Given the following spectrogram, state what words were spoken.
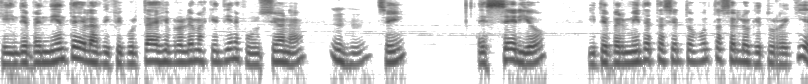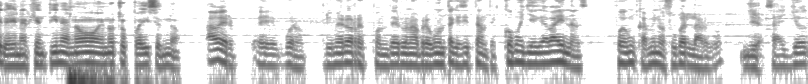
que independiente de las dificultades y problemas que tiene, funciona, ¿sí? Es serio y te permite hasta cierto punto hacer lo que tú requieres. En Argentina no, en otros países no. A ver, eh, bueno, primero responder una pregunta que hiciste antes. ¿Cómo llegué a Binance? Fue un camino súper largo. O sea, yo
